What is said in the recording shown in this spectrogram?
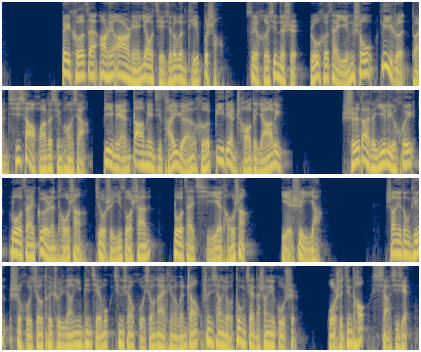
贝壳在二零二二年要解决的问题不少，最核心的是如何在营收、利润短期下滑的情况下，避免大面积裁员和闭店潮的压力。时代的一粒灰落在个人头上就是一座山，落在企业头上也是一样。商业洞听是虎嗅推出的一档音频节目，精选虎嗅耐听的文章，分享有洞见的商业故事。我是金涛，下期见。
